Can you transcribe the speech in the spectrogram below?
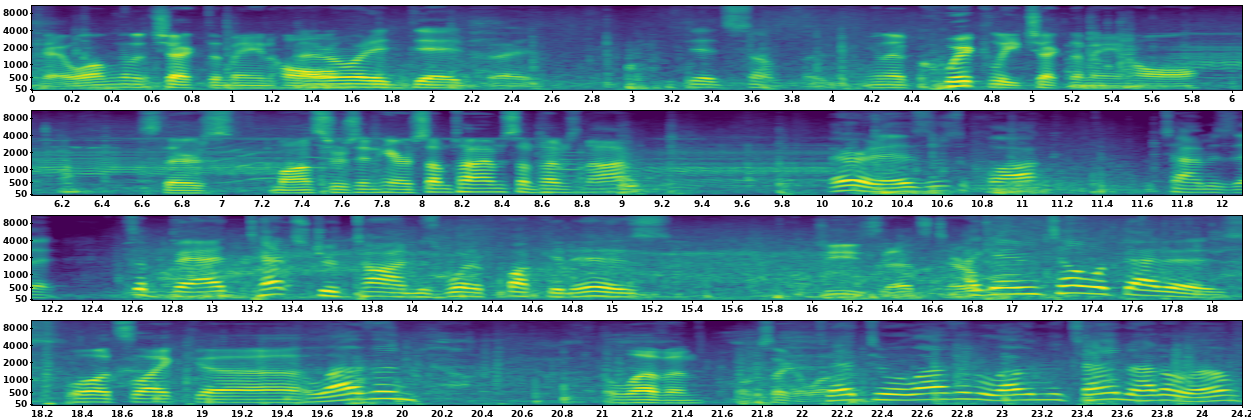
Okay, well I'm gonna check the main hall. I don't know what it did, but it did something. I'm gonna quickly check the main hall. So there's monsters in here sometimes, sometimes not. There it is. There's the clock. What time is it? It's a bad texture time, is what it fucking is. Jeez, that's terrible. I can't even tell what that is. Well, it's like uh, 11? 11. Looks like 11. 10 to 11? 11 to 10? I don't know.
